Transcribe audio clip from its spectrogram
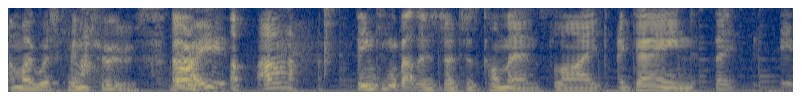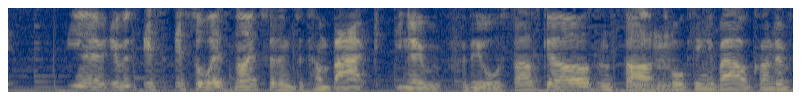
and my wish came true. So, Right? thinking about those judges' comments, like again, they, you know, it was it's it's always nice for them to come back, you know, for the All Stars girls and start Mm-hmm. talking about kind of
